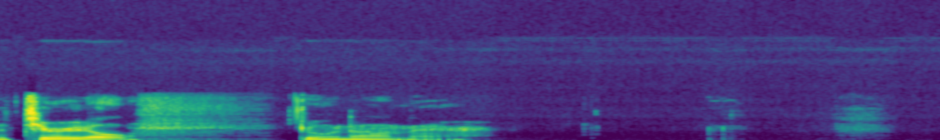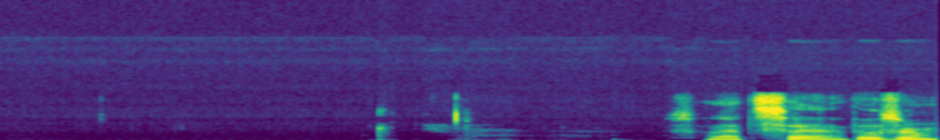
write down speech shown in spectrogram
material going on there. that's uh, those are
